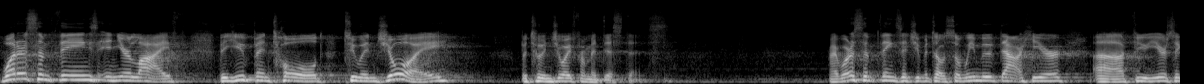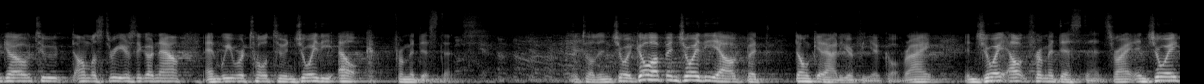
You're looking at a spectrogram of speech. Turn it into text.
What are some things in your life that you've been told to enjoy, but to enjoy from a distance? Right, what are some things that you've been told? So we moved out here uh, a few years ago, two, almost three years ago now, and we were told to enjoy the elk from a distance. You're told, enjoy, go up, enjoy the elk, but don't get out of your vehicle, right? Enjoy elk from a distance, right? Enjoy,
